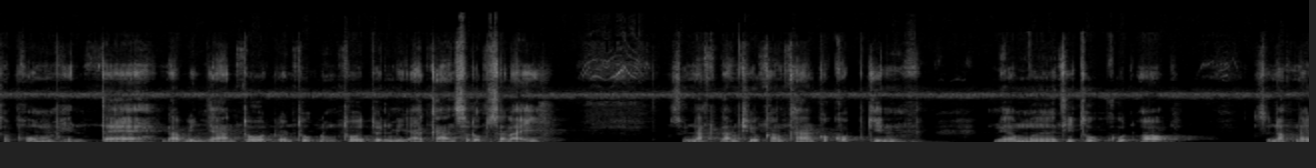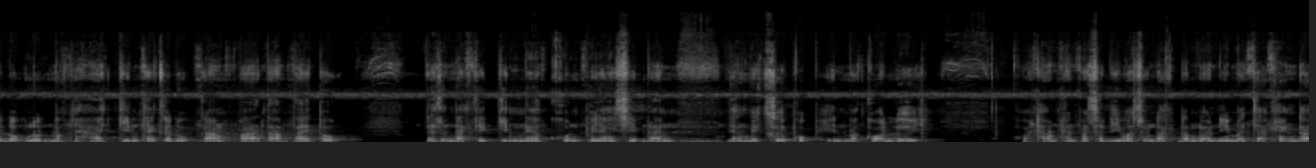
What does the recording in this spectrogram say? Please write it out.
กระผมเห็นแต่รับวิญญาณโทษโดนถูกลงโทษจนมีอาการสลบสลายสุนัขดำที่อยู่ข้างๆก็ขบกิน เนื้อมือที่ถูกขูดออก สุนัขในโลกมนุษย์มักจะหากินแทะกระดูกก้างปลาตามใต้โต๊ะ แต่สุนัขที่กินเนื้อคนเพื่อยังชีพนั้น ยังไม่เคยพบเห็นมาก่อนเลย ขอถามท่านพัสดีว่าสุนัขดำเหล่านี้มาจากแห่งใด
